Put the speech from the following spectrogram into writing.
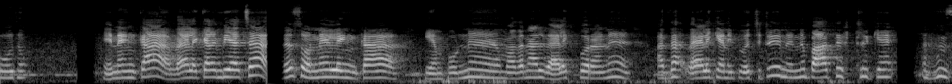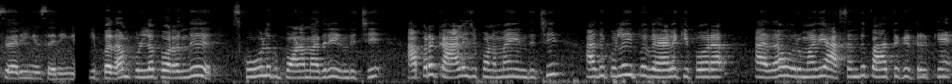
போதும். என்னங்கக்கா வேலை கிளம்பியாச்சா? அதான் சொன்னேன் இல்லைங்கக்கா. என் பொண்ணு முத நாள் வேலைக்கு போறான்னு. அதான் வேலைக்கு அனுப்பி வச்சுட்டு நின்று பார்த்துட்டு இருக்கேன். சரிங்க சரிங்க. இப்போதான் புள்ள பிறந்து ஸ்கூலுக்கு போன மாதிரி இருந்துச்சு. அப்புறம் காலேஜ் போன மாதிரி இருந்துச்சு. அதுக்குள்ளே இப்போ வேலைக்கு போகிறா அதான் ஒரு மாதிரி அசந்து பார்த்துக்கிட்டு இருக்கேன்.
